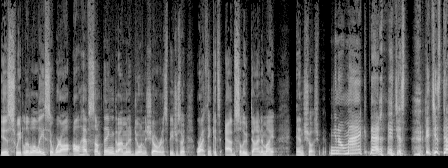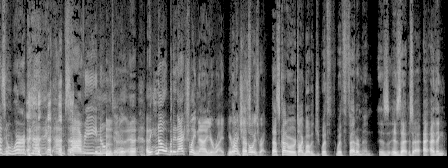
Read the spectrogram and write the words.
is Sweet Little Alisa, where I'll, I'll have something that I'm going to do on the show or in a speech or something where I think it's absolute dynamite, and she'll, she'll, you know, Mike, that it just it just doesn't work, Mike. I'm sorry. No, I think no, but it actually. Nah, you're right. You're right. She's that's always right. That's kind of what we're talking about with with, with Fetterman. Is is that I, I, think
